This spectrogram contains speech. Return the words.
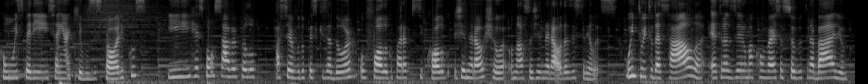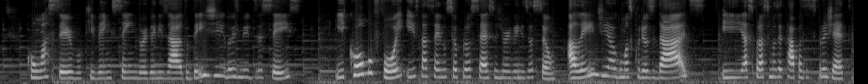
com experiência em arquivos históricos e responsável pelo acervo do pesquisador, ufólogo parapsicólogo General Shoa, o nosso general das estrelas. O intuito dessa aula é trazer uma conversa sobre o trabalho com um acervo que vem sendo organizado desde 2016 e como foi e está sendo o seu processo de organização, além de algumas curiosidades e as próximas etapas desse projeto.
